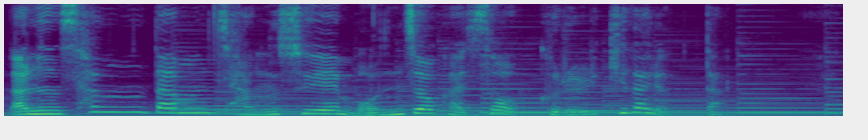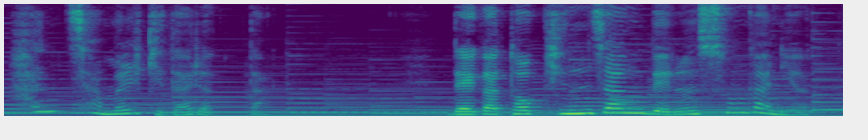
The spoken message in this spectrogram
나는 상담 장소에 먼저 가서 그를 기다렸다. 한참을 기다렸다. 내가 더 긴장되는 순간이었다.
